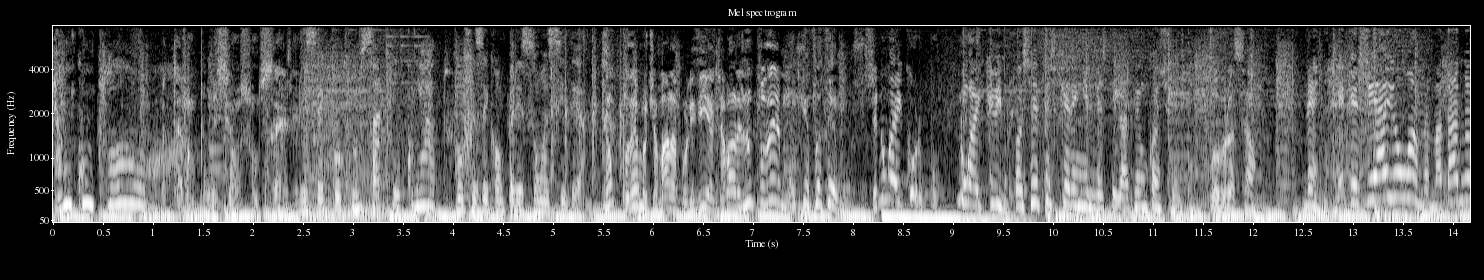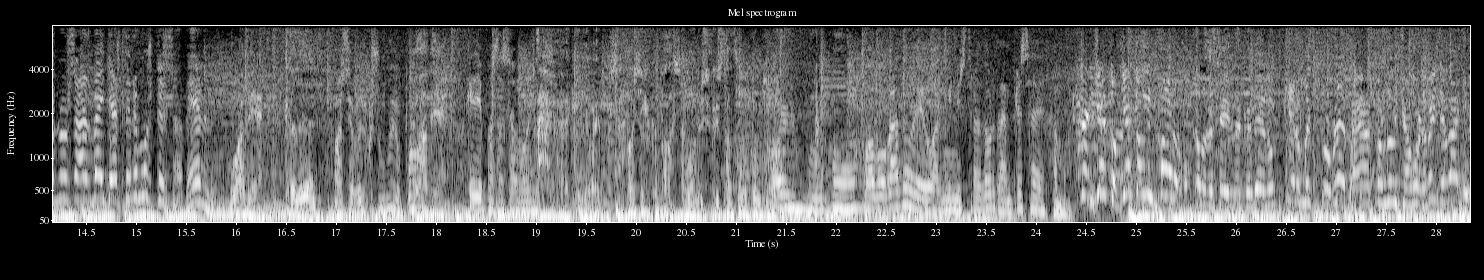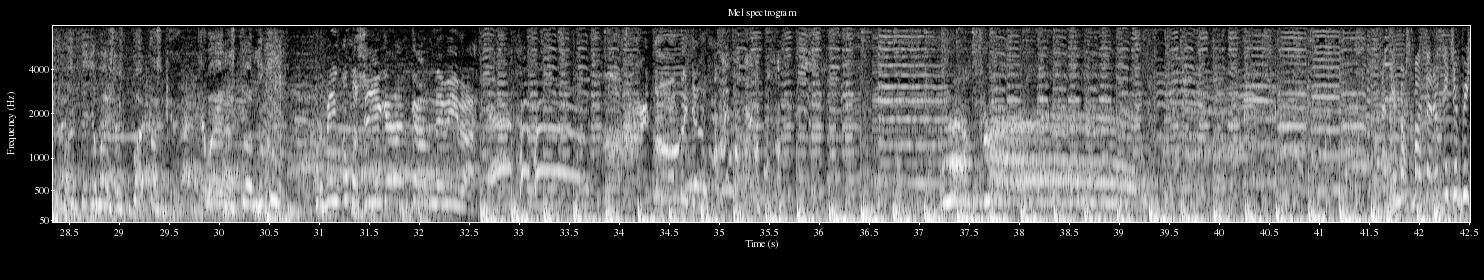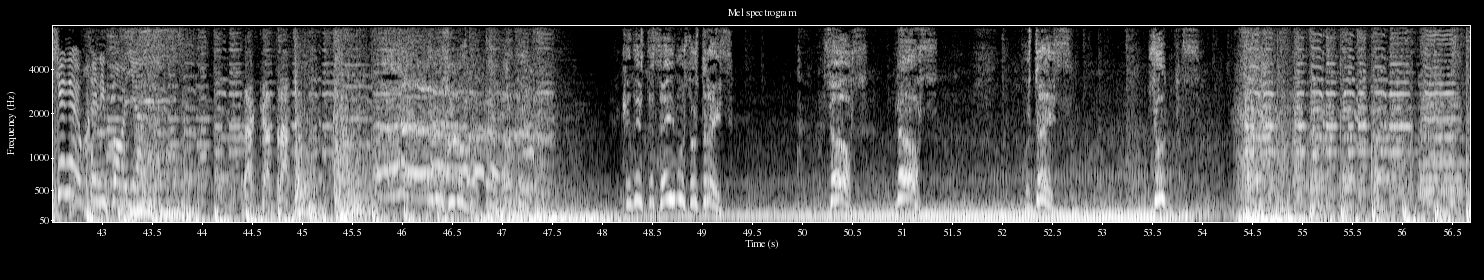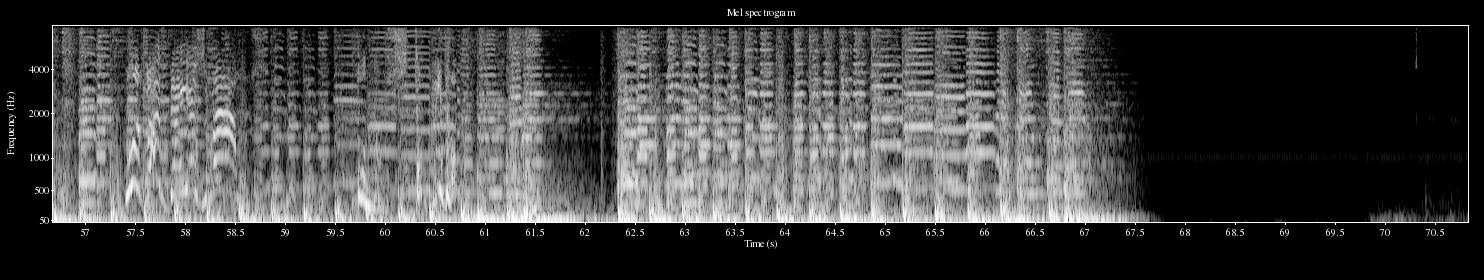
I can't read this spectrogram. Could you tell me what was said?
É um complô. Mataram um policial é um assunto sério. Por isso é que vou começar pelo cunhado. Vou fazer comparação pareça um acidente. Não podemos chamar a polícia, chavales, não podemos. O que fazemos? Se não há corpo, não há crime. Os chefes querem investigação conjunta. Colaboração. Nena, é que se há um homem matando-nos às velhas, teremos que saberlo. O ADN. Que ADN? Vai saber que sou meu, pelo ADN. Que lhe pasa a Sabonis? Ah, que lhe vai passar? Vai ser capaz, Sabonis, que está todo controlado. Ai, mamá. O abogado é o administrador da empresa de Zamora. Quieto, quieto, limparo! Acabo de sair da cadeia, não quero mais problemas. Ah, perdón,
